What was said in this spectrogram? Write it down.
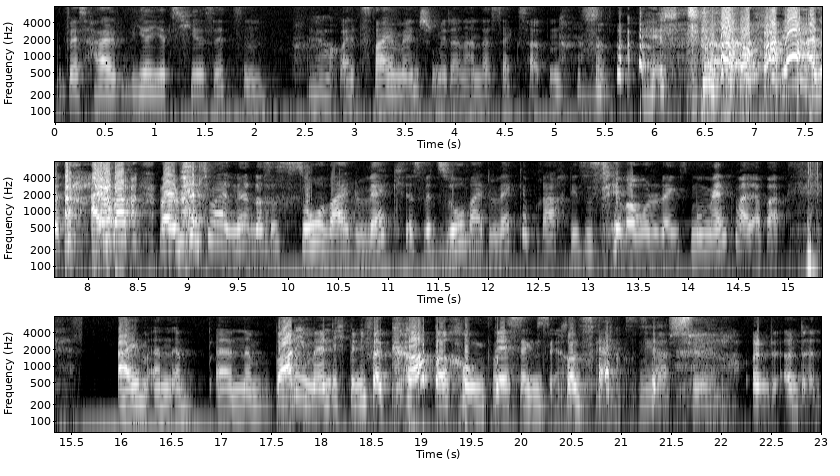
weshalb wir jetzt hier sitzen. Ja. Weil zwei Menschen miteinander Sex hatten. Echt? ja, also einfach, weil manchmal, ne, das ist so weit weg, es wird mhm. so weit weggebracht, dieses Thema, wo du denkst, Moment mal, aber I'm an, an embodiment, ich bin die Verkörperung von dessen, Sex, ja. von Sex. Ja, ja. schön. Und, und äh,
